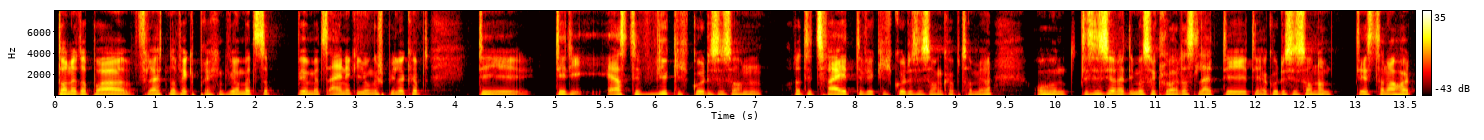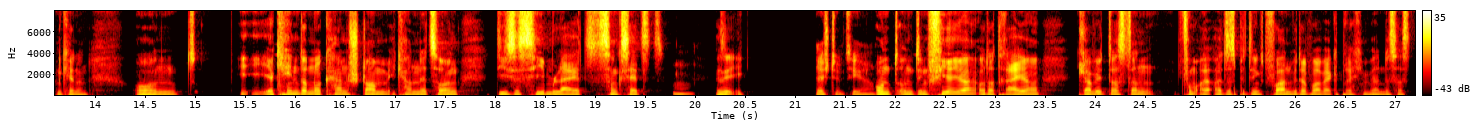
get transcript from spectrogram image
da nicht ein paar vielleicht noch wegbrechen. Wir haben jetzt, wir haben jetzt einige junge Spieler gehabt, die, die die erste wirklich gute Saison oder die zweite wirklich gute Saison gehabt haben. Ja? Und das ist ja nicht immer so klar, dass Leute, die, die eine gute Saison haben, das dann auch halten können. Und ich, ich erkenne da noch keinen Stamm. Ich kann nicht sagen, diese sieben Leute sind gesetzt. Mhm. Also ich, Das stimmt sicher. und, und in vier Jahren oder drei Jahren glaube ich, dass dann vom Al- altersbedingt fahren wieder ein paar wegbrechen werden. Das heißt,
